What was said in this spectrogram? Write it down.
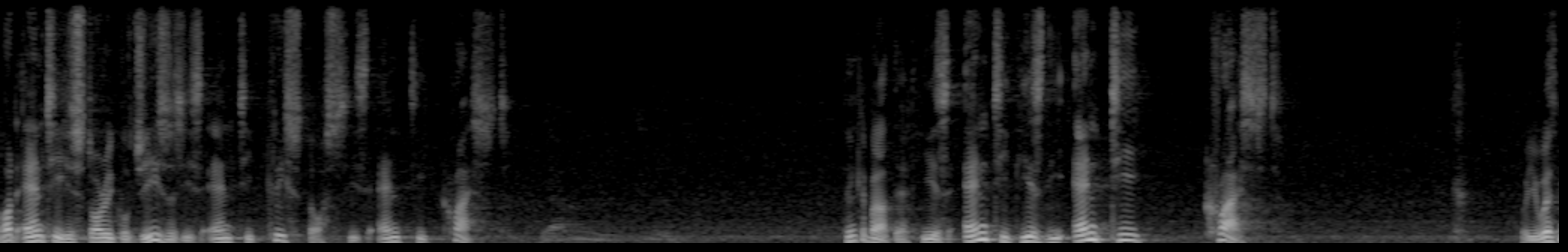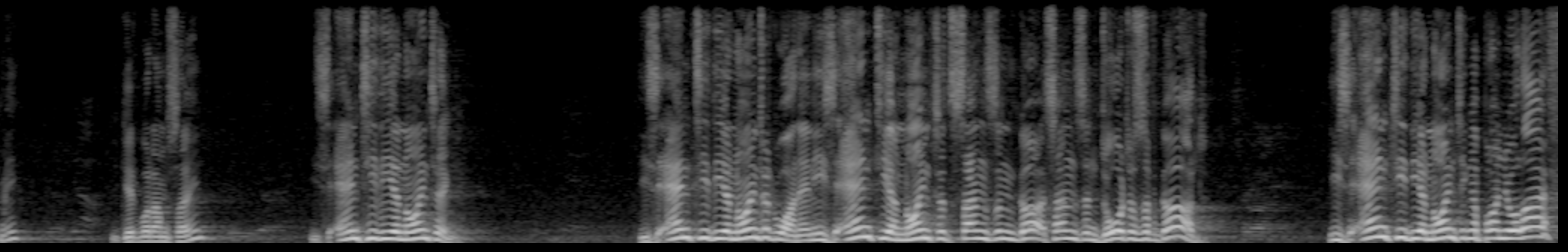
not anti historical Jesus, he's anti Christos, he's anti Christ. Think about that. He is anti, he is the anti Christ. Are you with me? You get what I'm saying? He's anti the anointing. He's anti the anointed one, and he's anti anointed sons and, God, sons and daughters of God. He's anti the anointing upon your life.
